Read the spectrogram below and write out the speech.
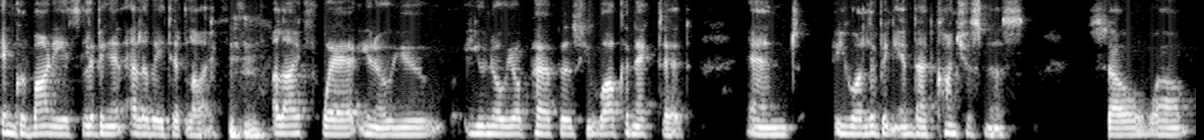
in Gurbani. It's living an elevated life, mhm, a life where you know you you know your purpose, you are connected, and you are living in that consciousness. So, uh,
